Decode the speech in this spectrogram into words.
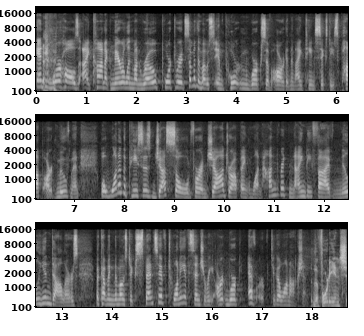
Andy Warhol's iconic Marilyn Monroe portrait, some of the most important works of art in the 1960s pop art movement. Well, one of the pieces just sold for a jaw dropping $195 million, becoming the most expensive 20th century artwork ever to go on auction. The 40 inch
